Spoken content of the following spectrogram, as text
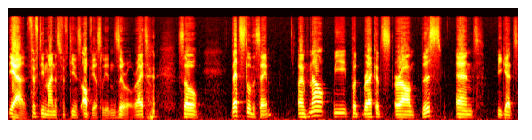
yeah, 15 minus 15 is obviously in 0, right? so that's still the same. And now we put brackets around this and we get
